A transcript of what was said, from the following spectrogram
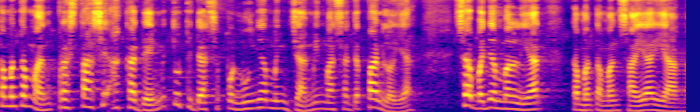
Teman-teman, prestasi akademik itu tidak sepenuhnya menjamin masa depan loh ya. Saya banyak melihat teman-teman saya yang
